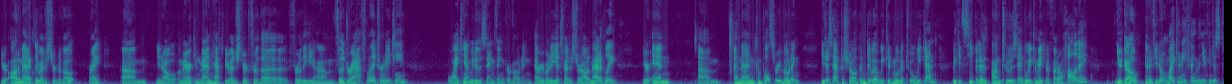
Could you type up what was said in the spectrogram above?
you're automatically registered to vote, right? Um, you know, American men have to be registered for the for the um, for the draft when they turn 18. Why can't we do the same thing for voting? Everybody gets registered automatically. You're in, um, and then compulsory voting. You just have to show up and do it. We could move it to a weekend. We could keep it as, on Tuesday, but we can make it a federal holiday you go, and if you don't like anything, then you can just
